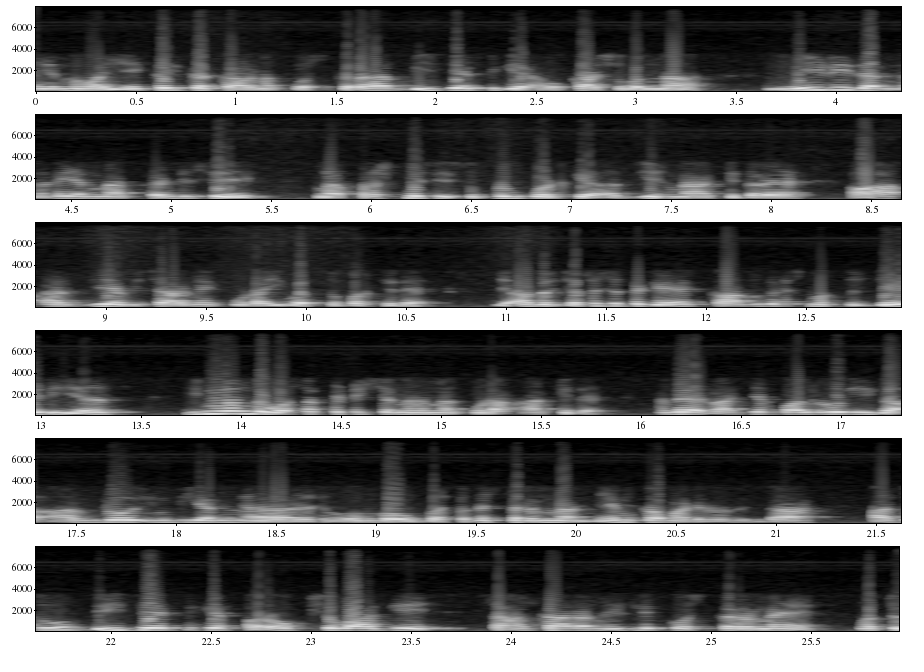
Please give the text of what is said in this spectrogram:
ಎನ್ನುವ ಏಕೈಕ ಕಾರಣಕ್ಕೋಸ್ಕರ ಬಿಜೆಪಿಗೆ ಅವಕಾಶವನ್ನ ನೀಡಿದ ನಡೆಯನ್ನ ಖಂಡಿಸಿ ಪ್ರಶ್ನಿಸಿ ಸುಪ್ರೀಂ ಕೋರ್ಟ್ಗೆ ಅರ್ಜಿಯನ್ನ ಹಾಕಿದರೆ ಆ ಅರ್ಜಿಯ ವಿಚಾರಣೆ ಕೂಡ ಇವತ್ತು ಬರ್ತಿದೆ. ಅದ್ರ ಜೊತೆ ಜೊತೆಗೆ ಕಾಂಗ್ರೆಸ್ ಮತ್ತು ಜೆಡಿಎಸ್ ಇನ್ನೊಂದು ಹೊಸ ಪಿಟಿಷನ್ ಅನ್ನ ಕೂಡ ಹಾಕಿದೆ. ಅಂದ್ರೆ ರಾಜ್ಯಪಾಲರು ಈಗ ಆಂಗ್ಲೋ ಇಂಡಿಯನ್ ಒಬ್ಬ ಒಬ್ಬ ಸದಸ್ಯರನ್ನ ನೇಮಕ ಮಾಡಿರೋದ್ರಿಂದ ಅದು ಬಿಜೆಪಿಗೆ ಪರೋಕ್ಷವಾಗಿ ಸಹಕಾರ ನೀಡ್ಲಿಕ್ಕೋಸ್ಕರನೇ ಮತ್ತು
